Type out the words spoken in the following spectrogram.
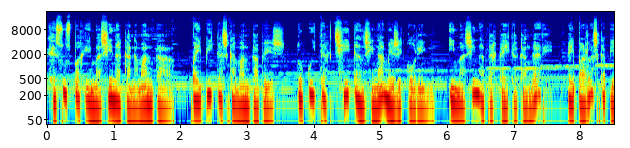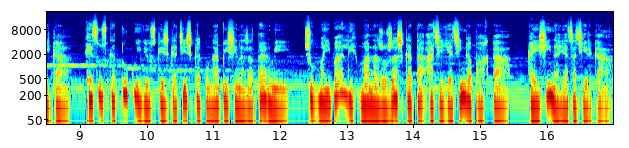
Jesuspaq imashina kanamanta paypi kashkamantapish tukuytaq chikan shinami rikurin imashinataq kayka kankari kay parlashkapika Jesusqa tukuy Dios kishkachishkakunapi shinallataqmi shuk maybaliq mana rurashkata achikyachinqapaqqa kay shina yachachirka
